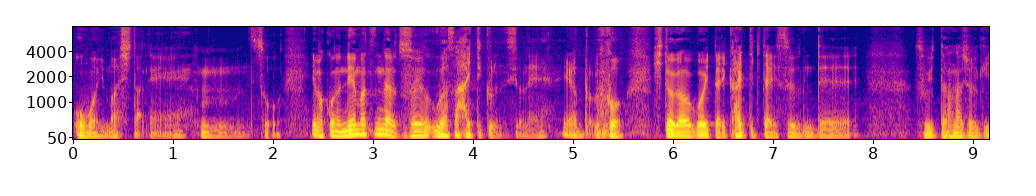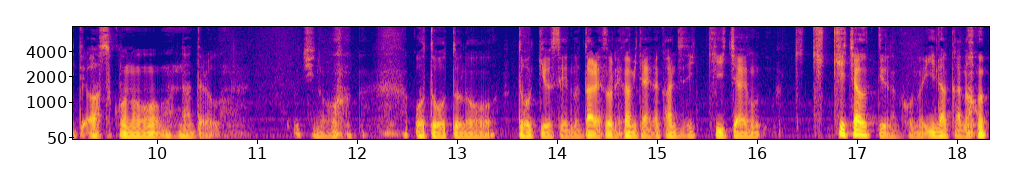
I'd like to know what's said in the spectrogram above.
思いましたね。うん、そう。やっぱこの年末になるとそういう噂入ってくるんですよね。やっぱこう人が動いたり帰ってきたりするんでそういった話を聞いてあそこのなんだろううちの 弟の同級生の誰それかみたいな感じで聞いちゃう聞けちゃうっていうのがこの田舎の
